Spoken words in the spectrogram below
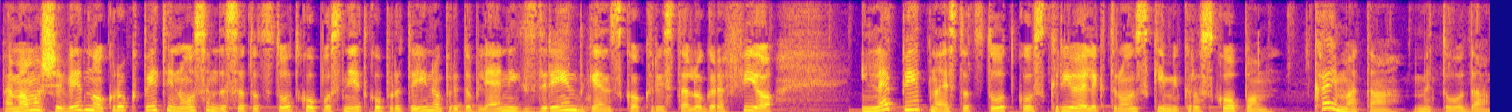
pa imamo še vedno okrog 85 odstotkov posnetkov proteinov pridobljenih z rentgensko kristalografijo in le 15 odstotkov s krioelektronskim mikroskopom. Kaj ima ta metoda,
